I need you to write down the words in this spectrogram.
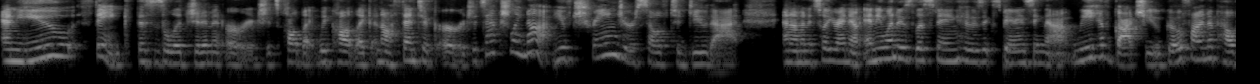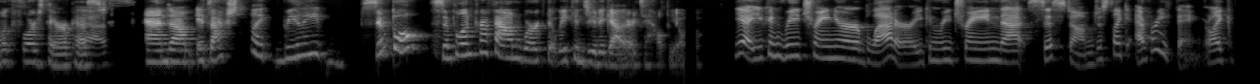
And you think this is a legitimate urge. It's called like, we call it like an authentic urge. It's actually not. You've trained yourself to do that. And I'm going to tell you right now, anyone who's listening who's experiencing that, we have got you. Go find a pelvic floor therapist. Yes. And um, it's actually like really simple, simple and profound work that we can do together to help you. Yeah, you can retrain your bladder. You can retrain that system, just like everything. Like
